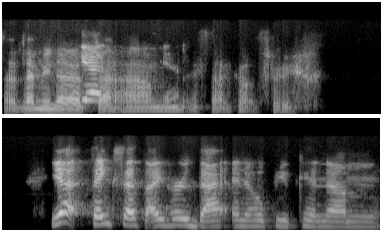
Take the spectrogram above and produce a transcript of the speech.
So let me know if that um, yeah. if that got through. Yeah, thanks, Seth. I heard that and I hope you can um,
